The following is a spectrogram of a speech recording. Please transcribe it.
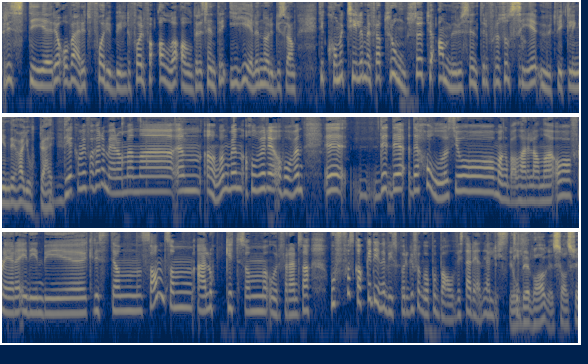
prestere og være et forbilde for for alle aldersentre i hele Norges land. De kommer til og med fra Tromsø til Ammerudsenteret for å se utviklingen de har gjort der. Det kan vi få høre mer om en, eh, en annen gang. Men Holver Hoven, eh, det, det, det, holdes jo mange ball her i landet. Og flere i din by, Kristiansand, som er lukket, som ordføreren sa. Hvorfor skal ikke dine bysborgere få gå på ball hvis det er det de har lyst til? Jo, bevares. Altså,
